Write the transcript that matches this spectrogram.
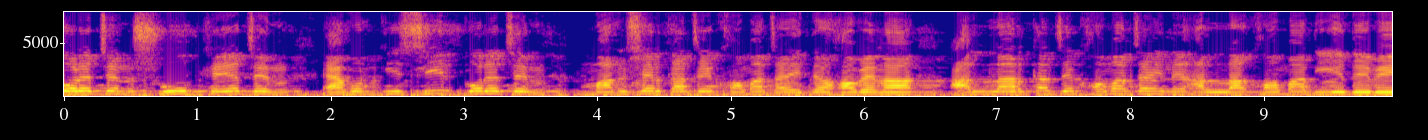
করেছেন, সুদ খেয়েছেন, এমনকি শির করেছেন, মানুষের কাছে ক্ষমা চাইতে হবে না। আল্লাহর কাছে ক্ষমা চাইলে আল্লাহ ক্ষমা দিয়ে দেবে।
